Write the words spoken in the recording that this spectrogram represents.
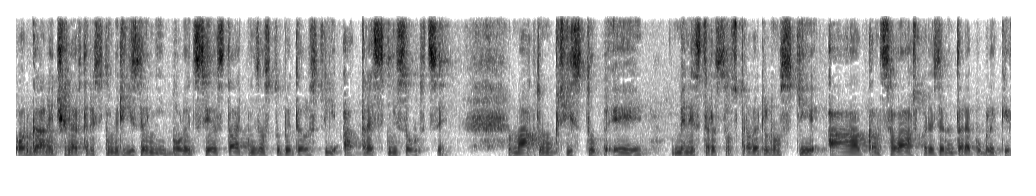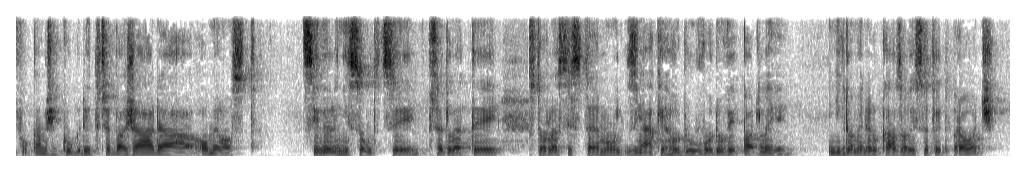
orgány činné v trestním řízení, policie, státní zastupitelství a trestní soudci. Má k tomu přístup i ministerstvo spravedlnosti a kancelář prezidenta republiky v okamžiku, kdy třeba žádá o milost. Civilní soudci před lety z tohle systému z nějakého důvodu vypadli. Nikdo mi nedokázal vysvětlit proč.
